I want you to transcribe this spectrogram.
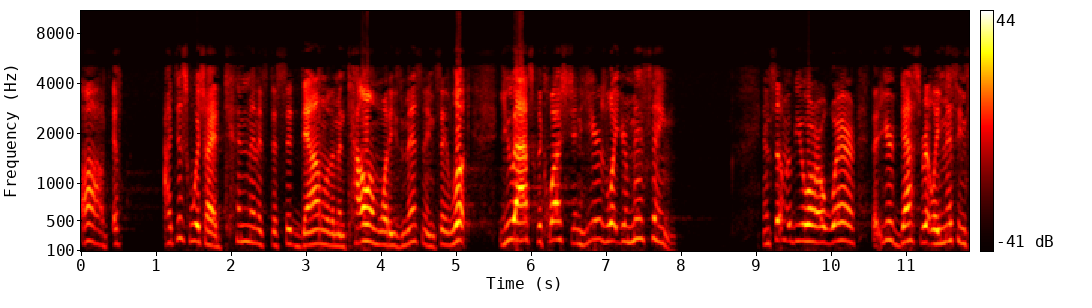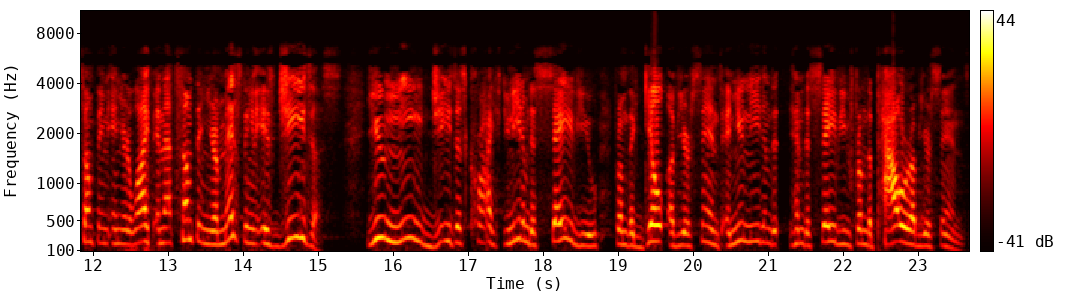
Oh, if I just wish I had 10 minutes to sit down with him and tell him what he's missing and say, look, you ask the question, here's what you're missing. And some of you are aware that you're desperately missing something in your life, and that something you're missing is Jesus. You need Jesus Christ. You need Him to save you from the guilt of your sins, and you need Him to, him to save you from the power of your sins.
